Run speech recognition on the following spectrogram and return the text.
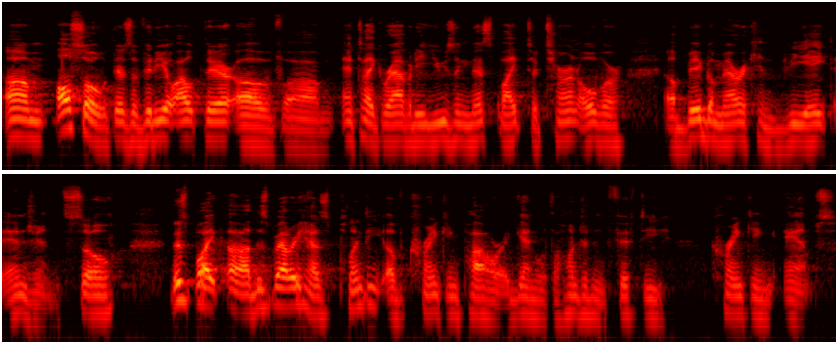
Um, also, there's a video out there of um, anti-gravity using this bike to turn over a big American V8 engine. So this bike, uh, this battery has plenty of cranking power, again with 150 cranking amps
